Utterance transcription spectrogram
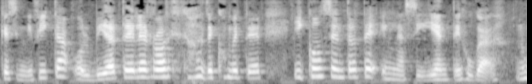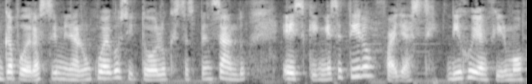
que significa olvídate del error que acabas de cometer y concéntrate en la siguiente jugada. Nunca podrás terminar un juego si todo lo que estás pensando es que en ese tiro fallaste, dijo y afirmó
